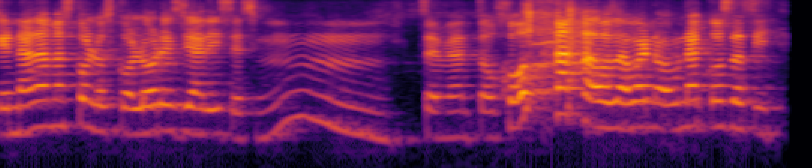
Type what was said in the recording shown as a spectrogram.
que nada más con los colores ya dices, mmm, se me antojó. o sea, bueno, una cosa así.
